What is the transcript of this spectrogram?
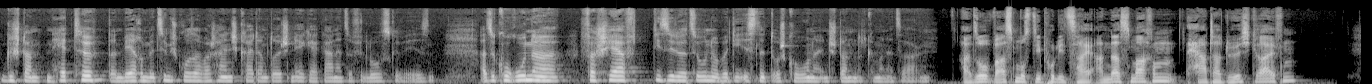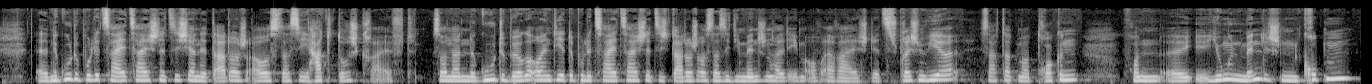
gestanden hätte, dann wäre mit ziemlich großer Wahrscheinlichkeit am Deutschen Eck ja gar nicht so viel los gewesen. Also Corona verschärft die Situation, aber die ist nicht durch Corona entstanden, das kann man nicht sagen. Also was muss die Polizei anders machen? Härter durchgreifen? Äh, eine gute Polizei zeichnet sich ja nicht dadurch aus, dass sie hart durchgreift, sondern eine gute bürgerorientierte Polizei zeichnet sich dadurch aus, dass sie die Menschen halt eben auch erreicht. Jetzt sprechen wir, ich sage das mal trocken, von äh, jungen männlichen Gruppen,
